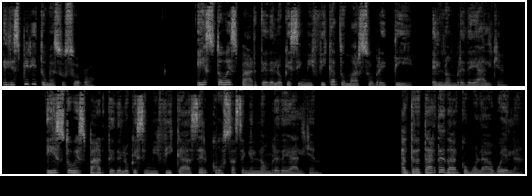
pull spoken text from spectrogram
el espíritu me susurró. Esto es parte de lo que significa tomar sobre ti el nombre de alguien. Esto es parte de lo que significa hacer cosas en el nombre de alguien. Al tratar de dar como la abuela,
